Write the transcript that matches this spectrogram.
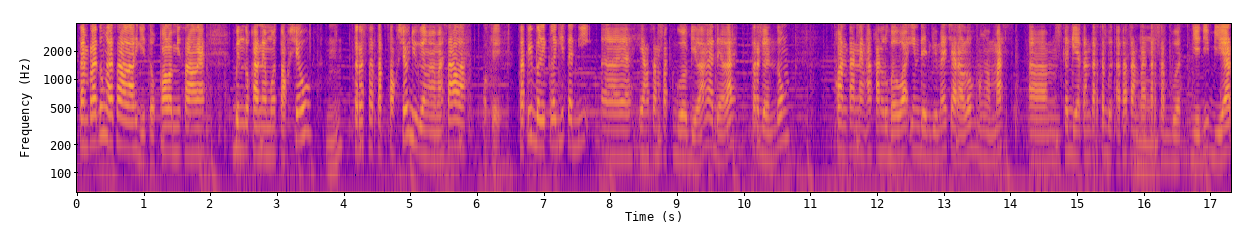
template tuh nggak salah gitu kalau misalnya bentukannya mau talk show Hmm, terus tetap talk show juga nggak masalah oke. tapi balik lagi tadi eh, yang sempat gue bilang adalah tergantung konten yang akan lu bawain dan gimana cara lu mengemas em, kegiatan tersebut atau template Hmm. tersebut jadi biar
